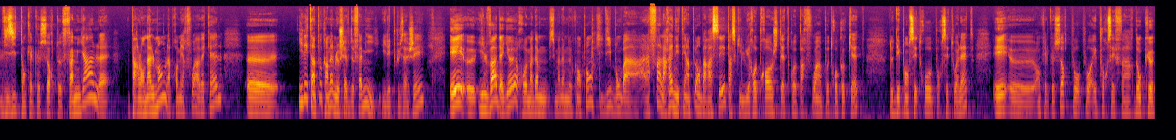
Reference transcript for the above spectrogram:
visite en quelque sorte familiale. Il parle en allemand la première fois avec elle. Euh, il est un peu quand même le chef de famille. Il est plus âgé. Et il va d'ailleurs, Madame, c'est Madame de Campan qui dit bon bah à la fin la reine était un peu embarrassée parce qu'il lui reproche d'être parfois un peu trop coquette de dépenser trop pour ses toilettes et euh, en quelque sorte pour, et pour ses phares. Donc euh,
